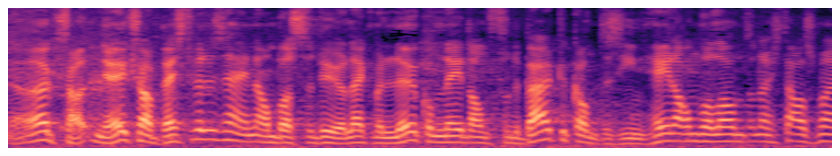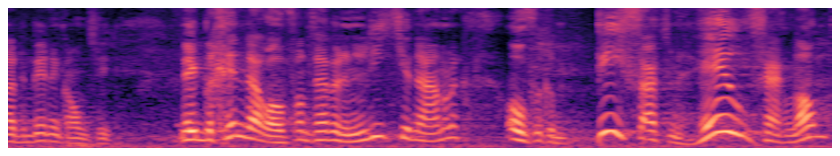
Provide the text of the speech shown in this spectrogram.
Ja, ik zou, nee, ik zou best willen zijn, ambassadeur. Lijkt me leuk om Nederland van de buitenkant te zien. Heel ander land dan als je het alsmaar de binnenkant ziet. Nee, ik begin daarover, want we hebben een liedje namelijk over een pief uit een heel ver land.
